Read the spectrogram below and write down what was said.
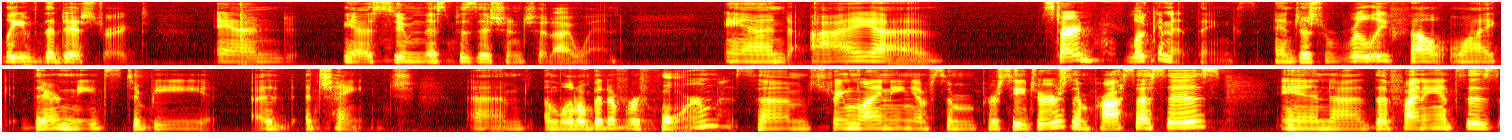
leave the district and you know, assume this position should I win. And I uh, started looking at things and just really felt like there needs to be a, a change. um, a little bit of reform, some streamlining of some procedures and processes in uh, the finances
